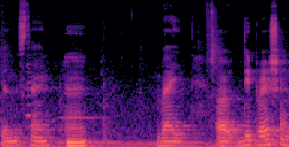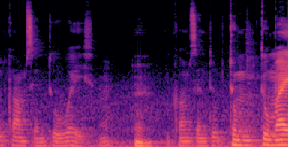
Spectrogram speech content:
you understand mm-hmm. right uh, depression comes in two ways huh? Mm. it comes in two to, to my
